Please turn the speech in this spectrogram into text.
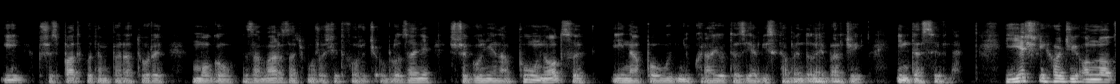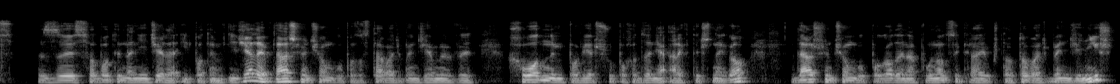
i przy spadku temperatury mogą zamarzać, może się tworzyć oblodzenie, szczególnie na północy i na południu kraju te zjawiska będą najbardziej intensywne. Jeśli chodzi o noc z soboty na niedzielę i potem w niedzielę, w dalszym ciągu pozostawać będziemy w chłodnym powietrzu pochodzenia arktycznego. W dalszym ciągu pogodę na północy kraju kształtować będzie niż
